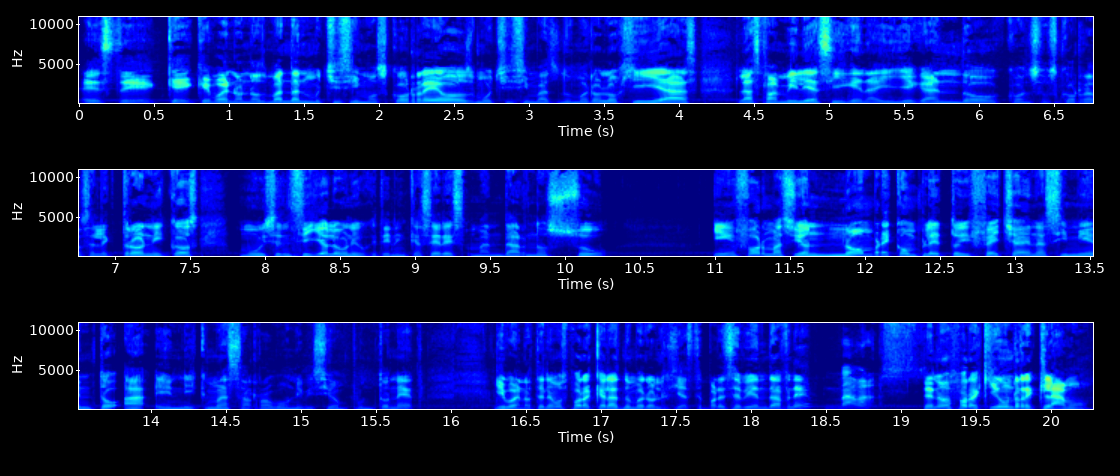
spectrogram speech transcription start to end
Este, que, que bueno, nos mandan muchísimos correos, muchísimas numerologías. Las familias siguen ahí llegando con sus correos electrónicos. Muy sencillo, lo único que tienen que hacer es mandarnos su información, nombre completo y fecha de nacimiento a enigmas.univision.net. Y bueno, tenemos por acá las numerologías. ¿Te parece bien, Dafne? Vámonos. Tenemos por aquí un reclamo.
